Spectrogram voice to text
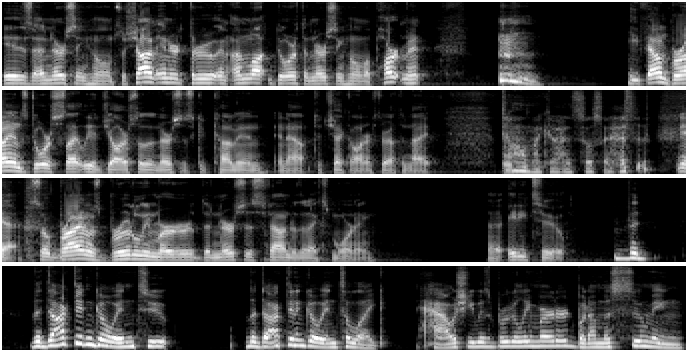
is a nursing home. So Sean entered through an unlocked door at the nursing home apartment. he found Bryan's door slightly ajar so the nurses could come in and out to check on her throughout the night. Oh my god, it's so sad. Yeah. So Brian was brutally murdered. The nurses found her the next morning. Uh, 82. the the doc didn't go into the doc didn't go into like how she was brutally murdered, but I'm assuming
